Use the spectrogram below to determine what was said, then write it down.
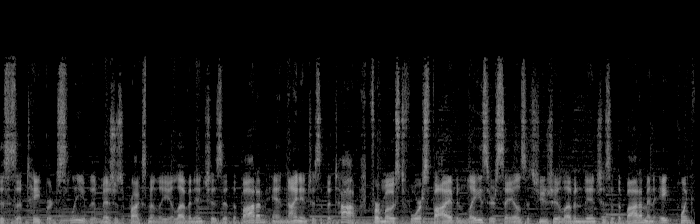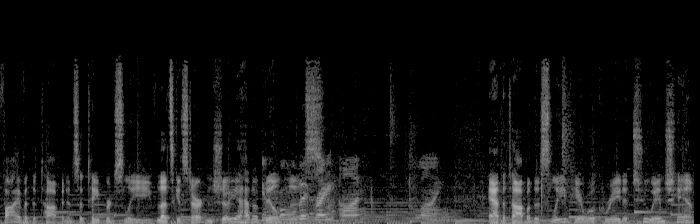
This is a tapered sleeve that measures approximately 11 inches at the bottom and 9 inches at the top. For most Force 5 and laser sails, it's usually 11 inches at the bottom and 8.5 at the top, and it's a tapered sleeve. Let's get started and show you how to build hold this. it right on line. At the top of the sleeve here, we'll create a 2 inch hem.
